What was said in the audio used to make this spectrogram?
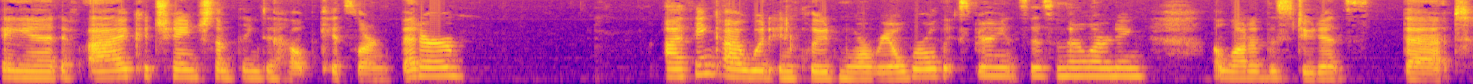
And if I could change something to help kids learn better, I think I would include more real world experiences in their learning. A lot of the students that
